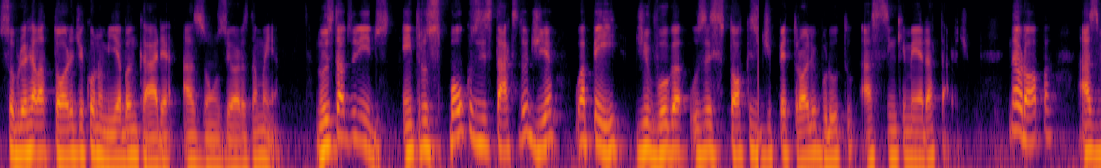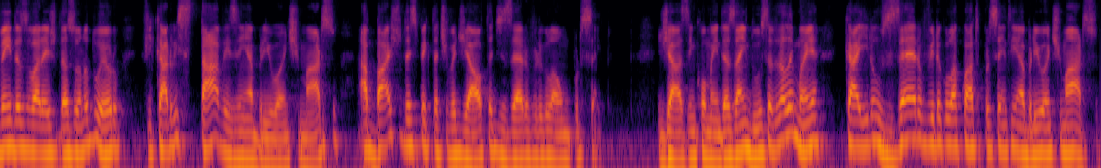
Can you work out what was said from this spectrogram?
sobre o relatório de economia bancária às 11 horas da manhã. Nos Estados Unidos, entre os poucos destaques do dia, o API divulga os estoques de petróleo bruto às 5h30 da tarde. Na Europa, as vendas do varejo da zona do euro ficaram estáveis em abril ante março, abaixo da expectativa de alta de 0,1%. Já as encomendas à indústria da Alemanha caíram 0,4% em abril ante março,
